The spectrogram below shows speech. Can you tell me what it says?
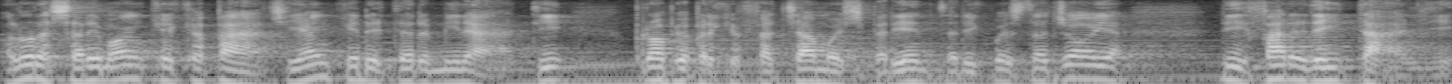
allora saremo anche capaci, anche determinati, proprio perché facciamo esperienza di questa gioia, di fare dei tagli,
